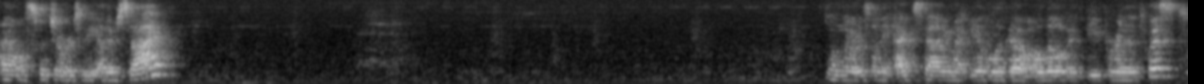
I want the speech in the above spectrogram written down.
And we'll switch over to the other side. You'll notice on the exhale, you might be able to go a little bit deeper in the twist.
